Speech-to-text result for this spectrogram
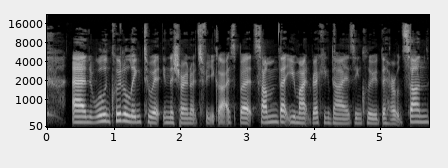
and we'll include a link to it in the show notes for you guys. But some that you might recognize include the Herald Sun,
